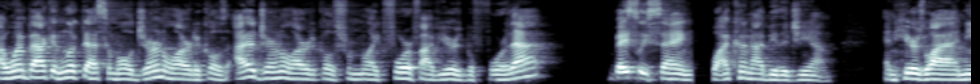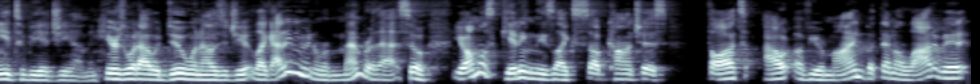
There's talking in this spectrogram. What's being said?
I went back and looked at some old journal articles. I had journal articles from like four or five years before that, basically saying, why couldn't I be the GM? And here's why I need to be a GM. And here's what I would do when I was a GM. Like, I didn't even remember that. So you're almost getting these like subconscious thoughts out of your mind. But then a lot of it,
